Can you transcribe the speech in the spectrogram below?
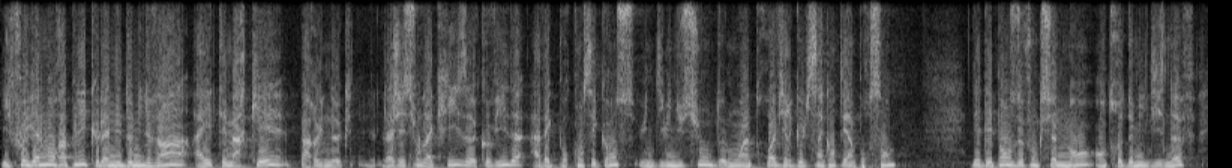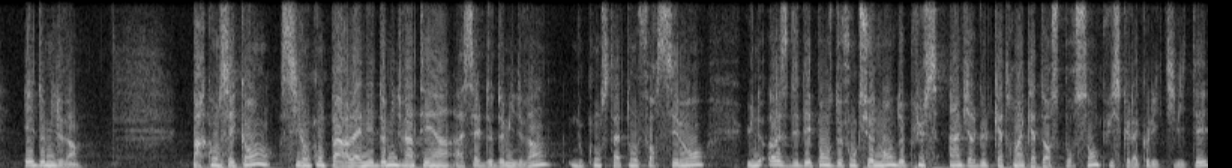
Il faut également rappeler que l'année 2020 a été marquée par la gestion de la crise Covid, avec pour conséquence une diminution de moins 3,51% des dépenses de fonctionnement entre 2019 et 2020. Par conséquent, si l'on compare l'année 2021 à celle de 2020, nous constatons forcément une hausse des dépenses de fonctionnement de plus 1,94%, puisque la collectivité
